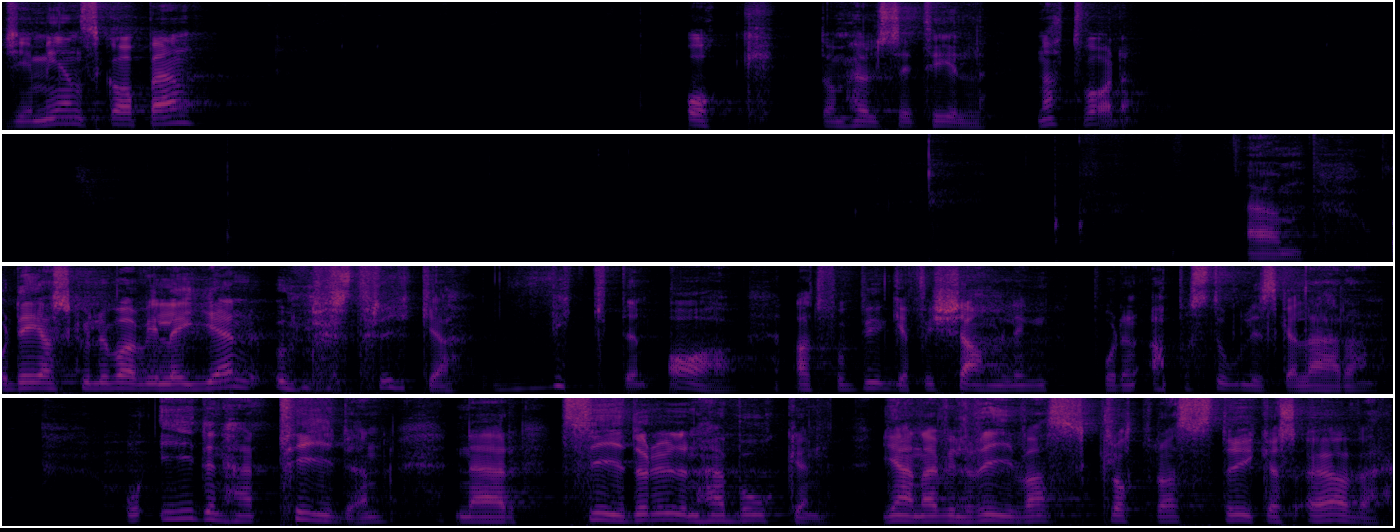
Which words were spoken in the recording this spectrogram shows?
gemenskapen och de höll sig till nattvarden. Um, och det jag skulle bara vilja igen understryka, vikten av att få bygga församling på den apostoliska läran. Och i den här tiden när sidor ur den här boken gärna vill rivas, klottras, strykas över,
